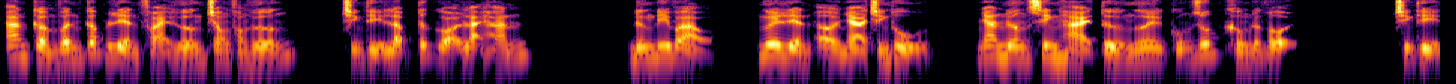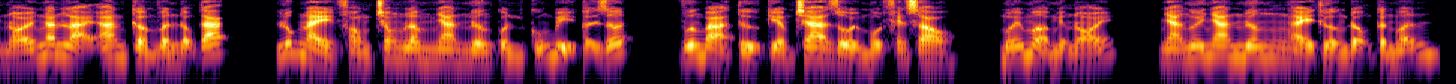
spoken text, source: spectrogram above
An Cẩm Vân cấp liền phải hướng trong phòng hướng, chính thị lập tức gọi lại hắn. Đừng đi vào, ngươi liền ở nhà chính thủ, nhan nương sinh hài tử ngươi cũng giúp không được vội. Trịnh thị nói ngăn lại An Cẩm Vân động tác, lúc này phòng trong lâm nhan nương quần cũng bị cởi rớt, vương bà tử kiểm tra rồi một phen sau, mới mở miệng nói, nhà ngươi nhan nương ngày thường động cần mẫn,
